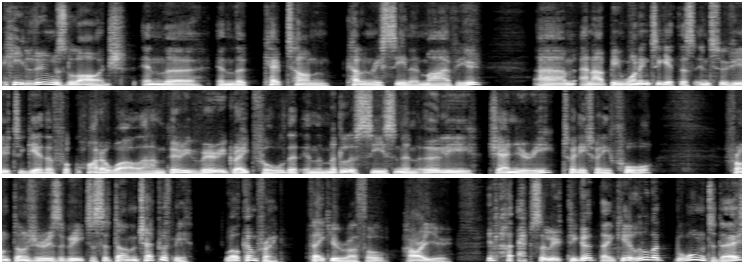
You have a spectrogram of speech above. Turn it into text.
He looms large in the in the Cape Town culinary scene, in my view. Um, and I've been wanting to get this interview together for quite a while. And I'm very, very grateful that in the middle of season in early January 2024, Franck Dangereux has agreed to sit down and chat with me. Welcome, Franck. Thank you, Russel. How are you? Yeah, absolutely good. Thank you. A little bit warm today.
